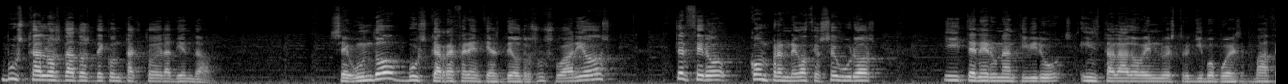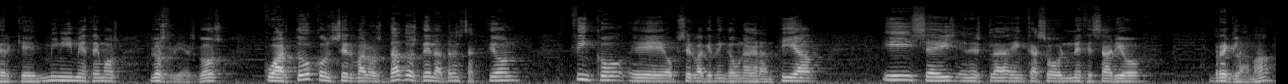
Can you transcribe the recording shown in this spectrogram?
busca los datos de contacto de la tienda. Segundo, busca referencias de otros usuarios. Tercero, compra en negocios seguros. Y tener un antivirus instalado en nuestro equipo pues va a hacer que minimicemos los riesgos. Cuarto, conserva los datos de la transacción. Cinco, eh, observa que tenga una garantía. Y seis, en, en caso necesario, reclama.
